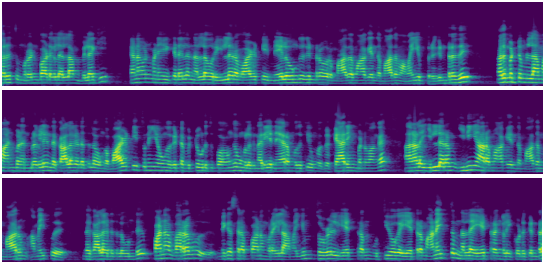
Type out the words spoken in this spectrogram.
கருத்து முரண்பாடுகள் எல்லாம் விலகி கணவன் மனைவிக்கிடையில நல்ல ஒரு இல்லற வாழ்க்கை மேலோங்குகின்ற ஒரு மாதமாக இந்த மாதம் அமையப்பெறுகின்றது. அது மட்டும் இல்லாமல் அன்பு நண்பர்களே இந்த காலகட்டத்தில் உங்கள் வாழ்க்கை துணையை உங்ககிட்ட விட்டு கொடுத்து போவாங்க. உங்களுக்கு நிறைய நேரம் ஒதுக்கி உங்களுக்கு கேரிங் பண்ணுவாங்க. அதனால இல்லறம் இனிய அறமாக இந்த மாதம் மாறும் அமைப்பு இந்த காலகட்டத்தில் உண்டு. பண வரவு மிக சிறப்பான முறையில் அமையும். தொழில் ஏற்றம் உத்தியோக ஏற்றம் அனைத்தும் நல்ல ஏற்றங்களை கொடுக்கின்ற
